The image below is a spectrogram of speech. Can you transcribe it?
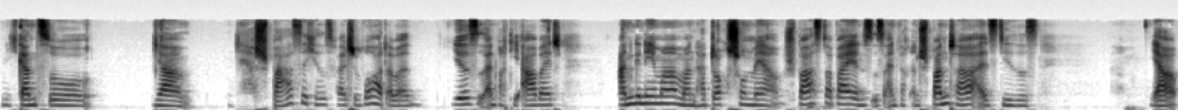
nicht ganz so, ja, ja spaßig ist das falsche Wort, aber hier ist es einfach die Arbeit angenehmer, man hat doch schon mehr Spaß dabei und es ist einfach entspannter als dieses, ja,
